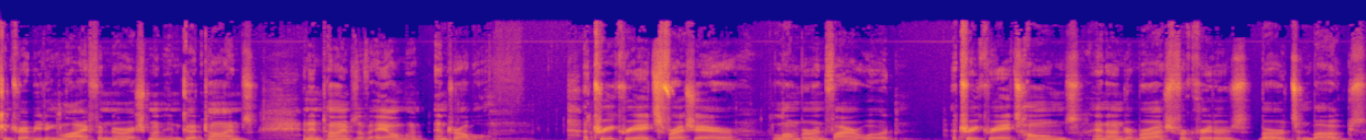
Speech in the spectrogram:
contributing life and nourishment in good times and in times of ailment and trouble. A tree creates fresh air, lumber, and firewood. A tree creates homes and underbrush for critters, birds, and bugs.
